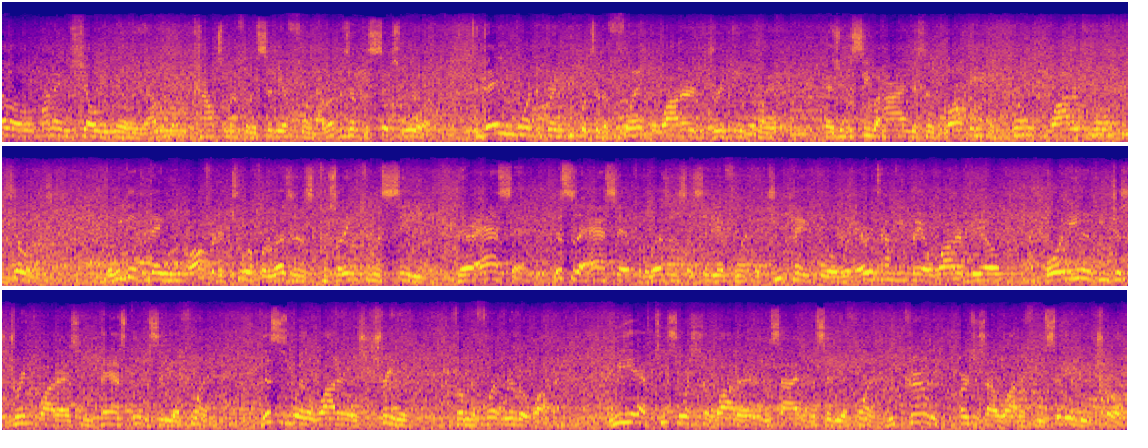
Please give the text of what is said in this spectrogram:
Hello, my name is Sheldon Neeley. I'm a councilman for the city of Flint. I represent the 6th Ward. Today we want to bring people to the Flint Water Drinking Plant. As you can see behind, this is Walking to Flint Water Plant Facilities. What we did today, we offered a tour for the residents so they can come and see their asset. This is an asset for the residents of the city of Flint that you pay for where every time you pay a water bill or even if you just drink water as you pass through the city of Flint, this is where the water is treated from the Flint River water. We have two sources of water inside of the city of Flint. We currently purchase our water from the city of Detroit,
